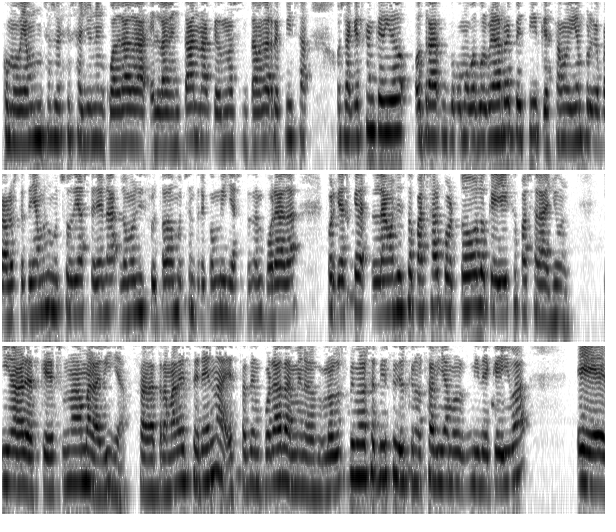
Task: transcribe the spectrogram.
como veíamos muchas veces hay una encuadrada en la ventana que nos sentaba la repisa. O sea que es que han querido otra, como volver a repetir, que está muy bien porque para los que teníamos mucho día Serena, lo hemos disfrutado mucho entre comillas esta temporada, porque es que la hemos visto pasar por todo lo que ella hizo pasar a Jun. Y la verdad es que es una maravilla. O sea, la trama de Serena, esta temporada, menos los dos primeros episodios que no sabíamos ni de qué iba, eh,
